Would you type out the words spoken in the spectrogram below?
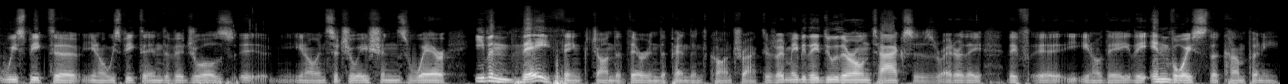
we speak to, you know, we speak to individuals, uh, you know, in situations where even they think, John, that they're independent contractors, right? Maybe they do their own taxes, right? Or they, they, uh, you know, they, they invoice the company.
